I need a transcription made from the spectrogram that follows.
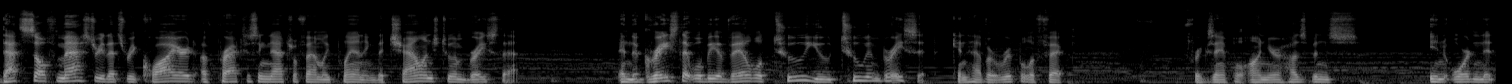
that's self mastery that's required of practicing natural family planning, the challenge to embrace that. And the grace that will be available to you to embrace it can have a ripple effect, for example, on your husband's inordinate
